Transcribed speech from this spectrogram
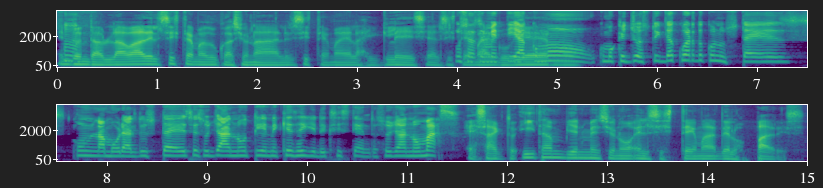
en Hmm. donde hablaba del sistema educacional, el sistema de las iglesias, el O sistema sea, se del metía gobierno. como, como que yo estoy de acuerdo con ustedes, con la moral de ustedes. Eso ya no tiene que seguir existiendo. Eso ya no más. Exacto, y también mencionó el sistema de los padres.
